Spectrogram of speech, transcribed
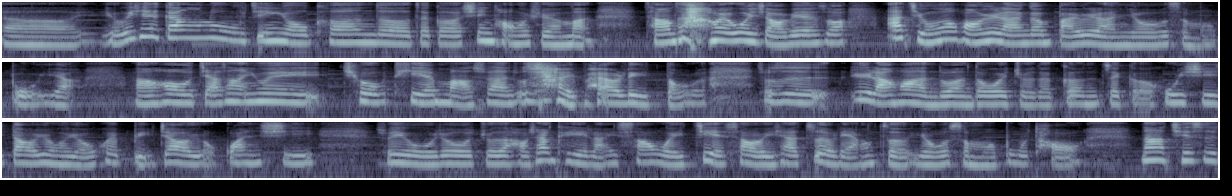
呃有一些刚入精油坑的这个新同学们，常常会问小编说：“啊，请问黄玉兰跟白玉兰有什么不一样？”然后加上因为秋天嘛，虽然就是下礼拜要立冬了，就是玉兰花，很多人都会觉得跟这个呼吸道用油会比较有关系，所以我就觉得好像可以来稍微介绍一下这两者有什么不同。那其实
